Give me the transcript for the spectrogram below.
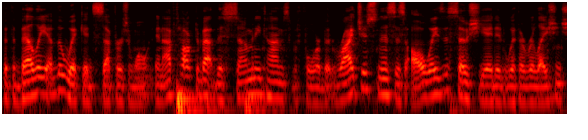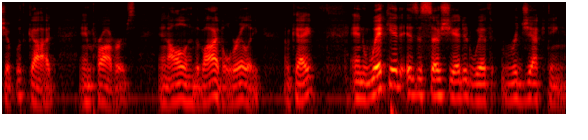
but the belly of the wicked suffers want. And I've talked about this so many times before, but righteousness is always associated with a relationship with God in Proverbs and all in the Bible, really. Okay? And wicked is associated with rejecting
